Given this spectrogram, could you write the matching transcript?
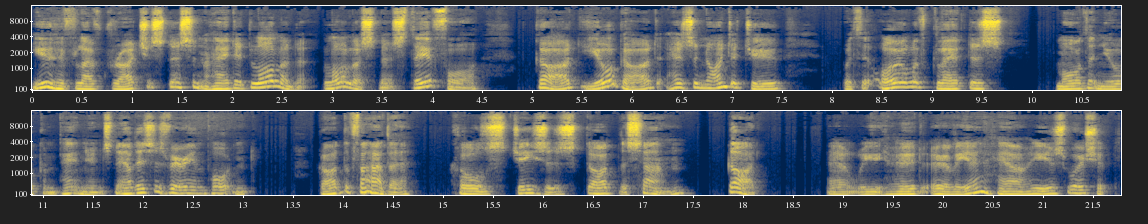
You have loved righteousness and hated lawlessness. Therefore, God, your God, has anointed you with the oil of gladness more than your companions. Now, this is very important. God the Father calls Jesus, God the Son, God. Uh, we heard earlier how he is worshipped.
